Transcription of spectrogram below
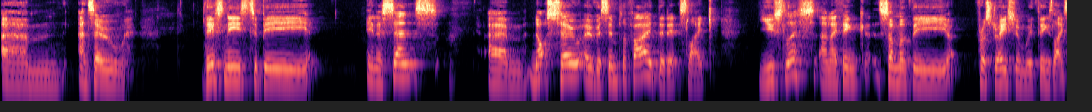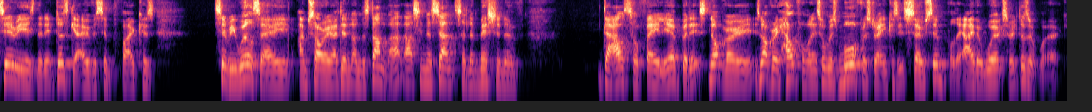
Um, and so this needs to be, in a sense, um, not so oversimplified that it's like useless. And I think some of the frustration with things like Siri is that it does get oversimplified because Siri will say, I'm sorry, I didn't understand that. That's in a sense an admission of doubt or failure, but it's not very it's not very helpful and it's almost more frustrating because it's so simple. It either works or it doesn't work.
